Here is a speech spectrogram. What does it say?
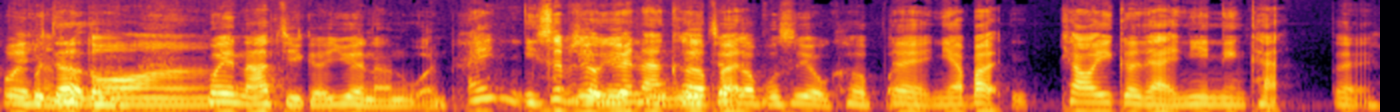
会很多啊，会哪几个越南文？哎、欸，你是不是有越南课本？这个不是有课本？对，你要不要挑一个来念念看？对，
